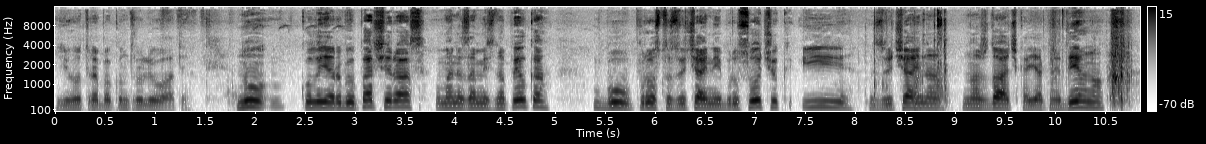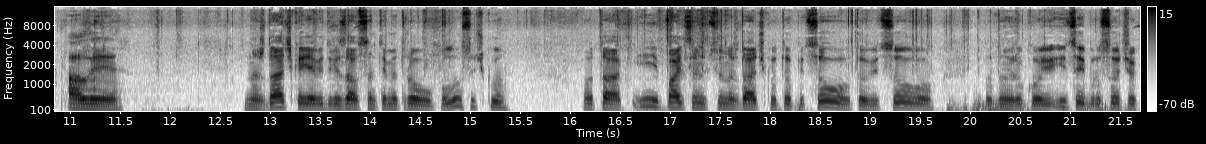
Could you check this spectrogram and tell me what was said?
його треба контролювати. Ну, коли я робив перший раз, у мене замість напилка був просто звичайний брусочок і звичайна наждачка, як не дивно. Але наждачка я відрізав сантиметрову полосочку. Отак. І пальцем цю наждачку то підсовував, то відсовував одною рукою. І цей брусочок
